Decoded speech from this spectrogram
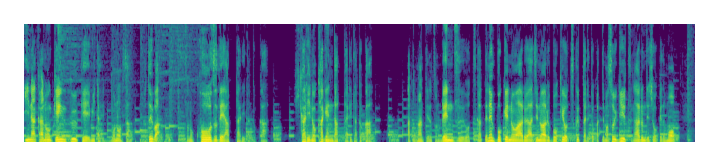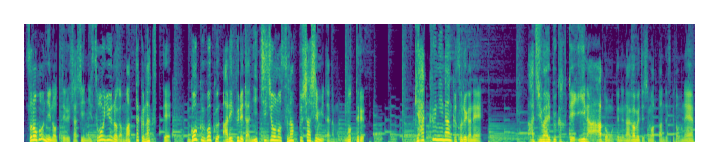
田舎の原風景みたいなものをさ、例えば、その構図であったりだとか、光の加減だったりだとか、あとなんていうの、そのレンズを使ってね、ボケのある、味のあるボケを作ったりとかって、まあそういう技術があるんでしょうけども、その本に載ってる写真にそういうのが全くなくって、ごくごくありふれた日常のスナップ写真みたいなもの載ってる。逆になんかそれがね、味わい深くていいなぁと思ってね、眺めてしまったんですけどもね。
